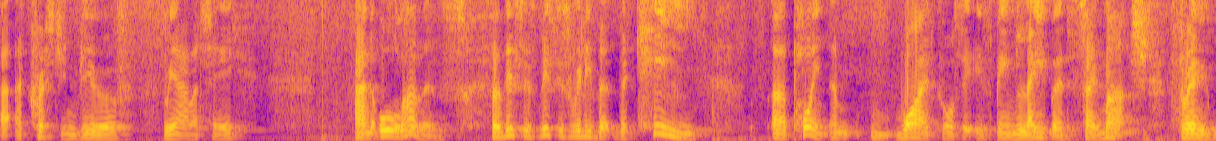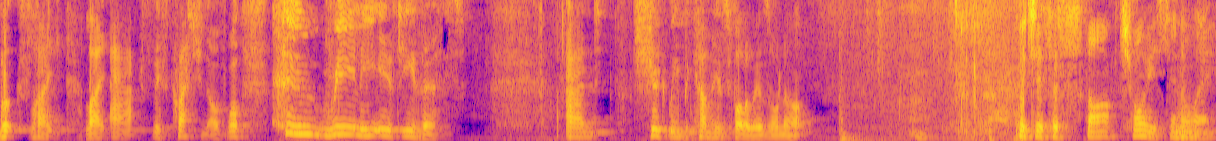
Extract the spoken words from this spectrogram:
a, a Christian view of reality and all others. So this is this is really the, the key uh, point, and why, of course, it is being laboured so much through books like like Acts. This question of, well, who really is Jesus, and should we become his followers or not? Which is a stark choice in a mm. way,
